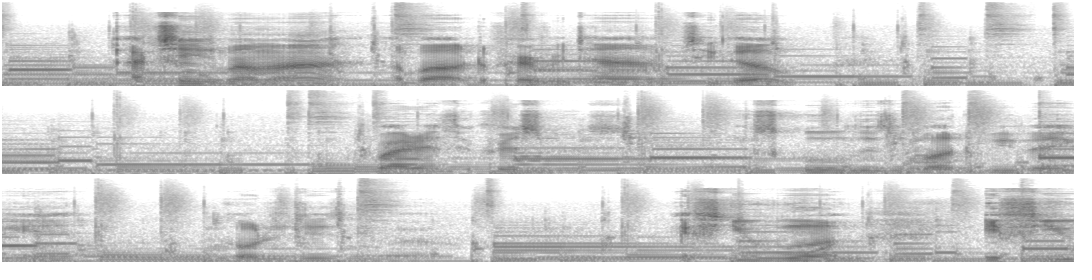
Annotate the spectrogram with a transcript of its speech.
I changed my mind about the perfect time to go. Right after Christmas. Back in. Go to Disney World. If you want, if you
